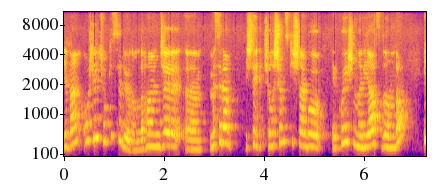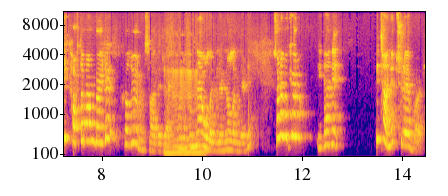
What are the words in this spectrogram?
Ya ben o şeyi çok hissediyordum. Daha önce e, mesela işte çalıştığımız kişiler bu equation'ları yazdığında ilk hafta ben böyle kalıyorum sadece. Yani bu ne olabilir, ne olabilir diye. Sonra bakıyorum yani bir tane türev var.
